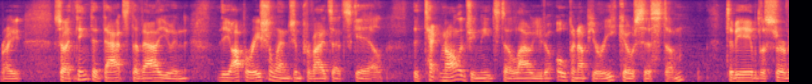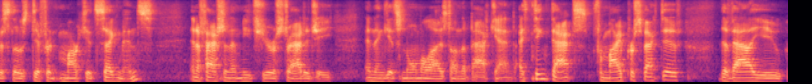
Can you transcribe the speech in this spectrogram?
right? So I think that that's the value, and the operational engine provides that scale. The technology needs to allow you to open up your ecosystem to be able to service those different market segments in a fashion that meets your strategy and then gets normalized on the back end. I think that's, from my perspective, the value.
